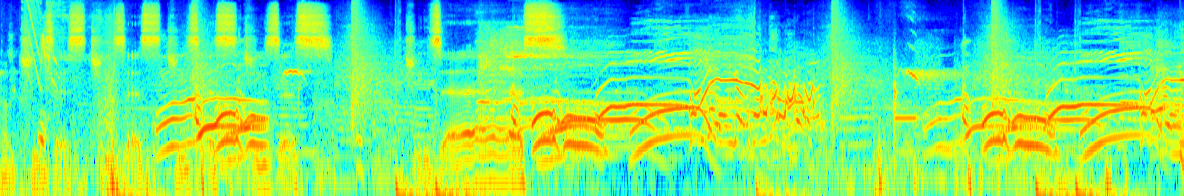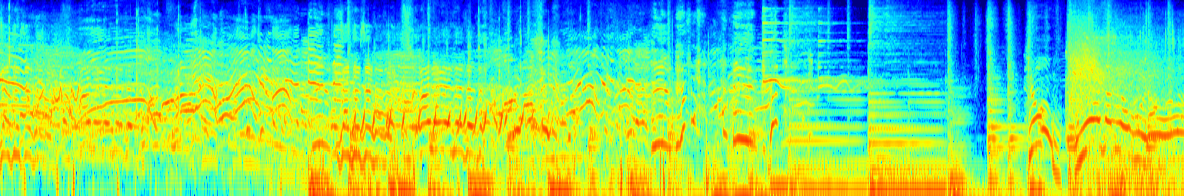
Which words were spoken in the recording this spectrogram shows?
Oh Jesus, Jesus, Jesus, Jesus, Jesus. 형 도와달라고요.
